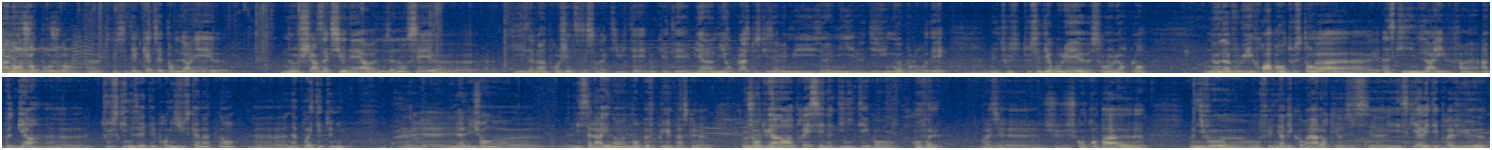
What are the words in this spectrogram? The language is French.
un an jour pour jour, euh, puisque c'était le 4 septembre dernier. euh, nos chers actionnaires euh, nous annonçaient qu'ils avaient un projet de cessation d'activité, donc qui était bien mis en place, puisqu'ils avaient mis, avaient mis euh, 18 mois pour le roder, et tout, s'est déroulé selon leur plan. Nous, on a voulu y croire pendant tout ce temps-là à ce qui nous arrive un peu de bien. Tout ce qui nous a été promis jusqu'à maintenant n'a pas été tenu. Euh, là, les salariés n'en peuvent plus parce que aujourd'hui, un an après, c'est notre dignité qu'on vole. Moi, je, ne comprends pas euh, au niveau euh, on fait venir des Coréens alors que euh, ce qui avait été prévu euh,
